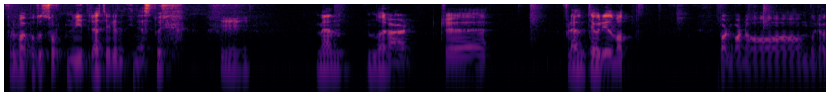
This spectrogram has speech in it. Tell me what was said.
For de har jo på en måte solgt den videre til en investor. Mm. Men når er det For det er en teori om at barnebarnet og mora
